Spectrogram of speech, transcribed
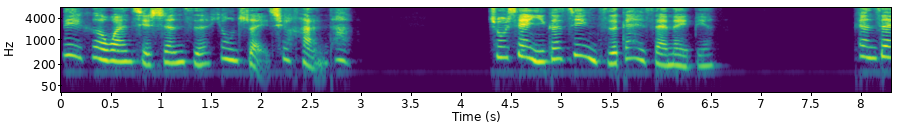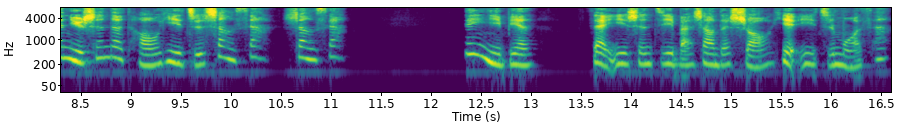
立刻弯起身子用嘴去含他。出现一个镜子盖在那边，看在女生的头一直上下上下，另一边。在医生鸡巴上的手也一直摩擦。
